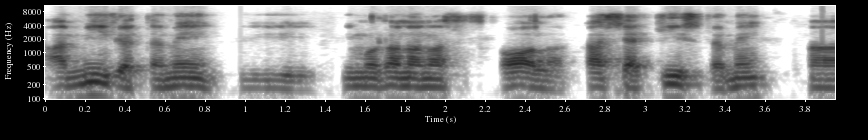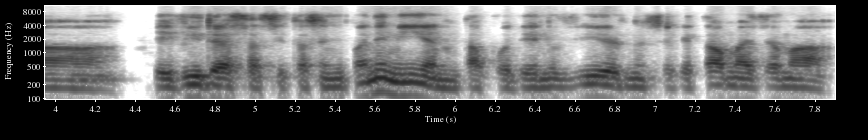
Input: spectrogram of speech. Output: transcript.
amiga também, que, que morou na nossa escola, Cássia Kiss também, ah, devido a essa situação de pandemia, não está podendo vir, não sei o que tal, mas é uma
